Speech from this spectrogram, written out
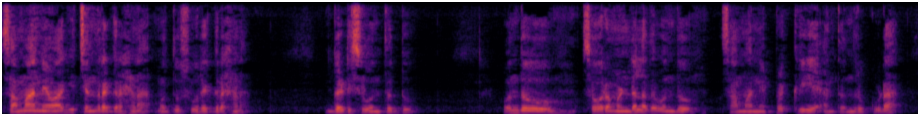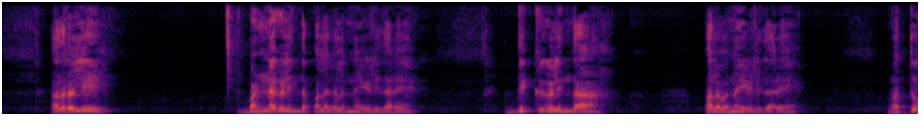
ಸಾಮಾನ್ಯವಾಗಿ ಚಂದ್ರಗ್ರಹಣ ಮತ್ತು ಸೂರ್ಯಗ್ರಹಣ ಘಟಿಸುವಂಥದ್ದು ಒಂದು ಸೌರಮಂಡಲದ ಒಂದು ಸಾಮಾನ್ಯ ಪ್ರಕ್ರಿಯೆ ಅಂತಂದರೂ ಕೂಡ ಅದರಲ್ಲಿ ಬಣ್ಣಗಳಿಂದ ಫಲಗಳನ್ನು ಹೇಳಿದ್ದಾರೆ. ದಿಕ್ಕುಗಳಿಂದ ಫಲವನ್ನು ಹೇಳಿದ್ದಾರೆ. ಮತ್ತು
